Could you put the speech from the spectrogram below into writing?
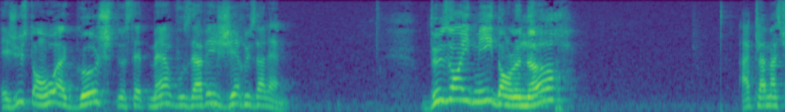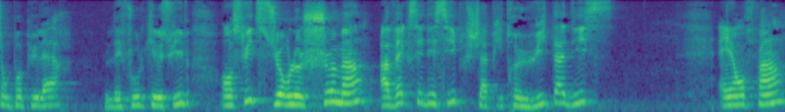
et juste en haut à gauche de cette mer, vous avez Jérusalem. Deux ans et demi dans le nord, acclamation populaire, les foules qui le suivent. Ensuite, sur le chemin avec ses disciples, chapitres 8 à 10. Et enfin,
